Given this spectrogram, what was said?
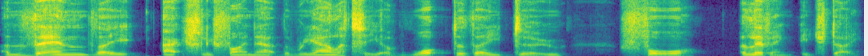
And then they actually find out the reality of what do they do for a living each day.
